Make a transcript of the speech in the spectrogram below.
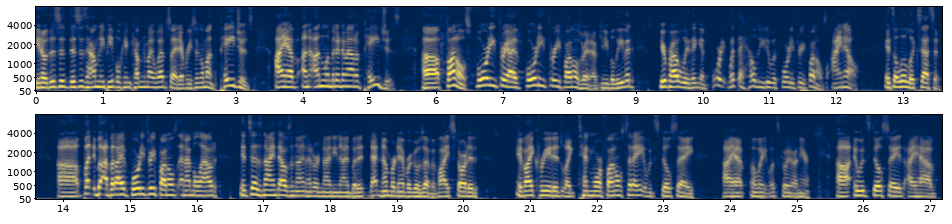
you know, this is this is how many people can come to my website every single month. Pages. I have an unlimited amount of pages. Uh, funnels. 43. I have 43 funnels right now. Can you believe it? You're probably thinking 40. What the hell do you do with 43 funnels? I know. It's a little excessive. Uh, but, but but I have 43 funnels and I'm allowed it says 9,999, but it, that number never goes up. If I started if I created like 10 more funnels today, it would still say I have oh wait, what's going on here? Uh, it would still say I have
